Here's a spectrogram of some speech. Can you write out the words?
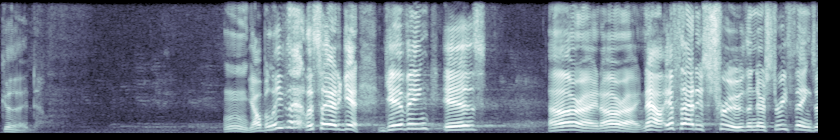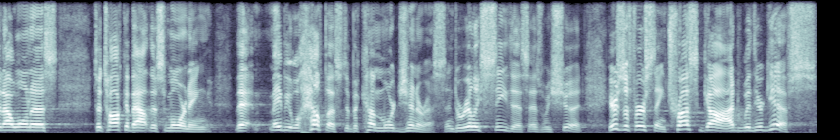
good. Mm, y'all believe that? Let's say it again. Giving is. All right, all right. Now, if that is true, then there's three things that I want us to talk about this morning that maybe will help us to become more generous and to really see this as we should. Here's the first thing trust God with your gifts.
